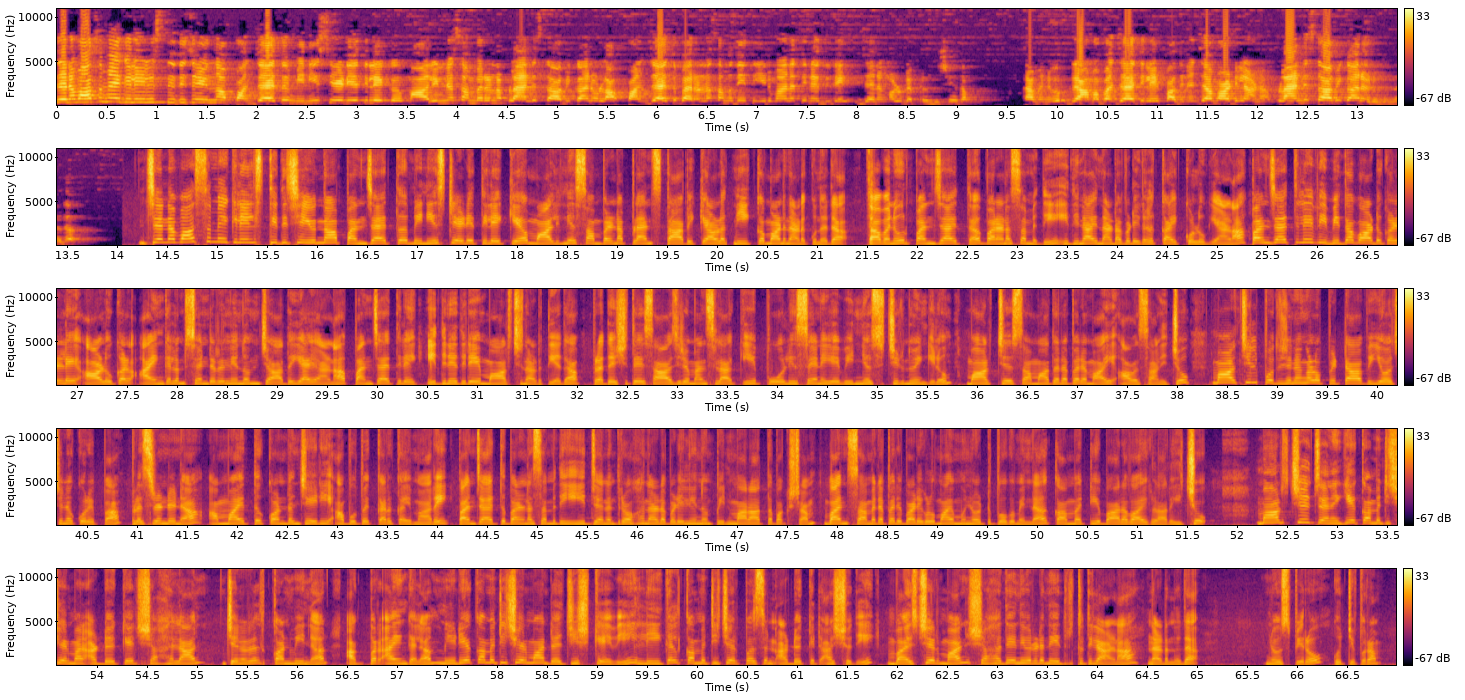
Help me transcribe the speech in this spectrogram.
ജനവാസ മേഖലയിൽ സ്ഥിതി ചെയ്യുന്ന പഞ്ചായത്ത് മിനി സ്റ്റേഡിയത്തിലേക്ക് മാലിന്യ സംഭരണ പ്ലാന്റ് സ്ഥാപിക്കാനുള്ള പഞ്ചായത്ത് ഭരണസമിതി തീരുമാനത്തിനെതിരെ ജനങ്ങളുടെ പ്രതിഷേധം. തമനൂർ ഗ്രാമപഞ്ചായത്തിലെ പതിനഞ്ചാം വാർഡിലാണ് പ്ലാന്റ് സ്ഥാപിക്കാനൊരുങ്ങുന്നത് ജനവാസ മേഖലയിൽ സ്ഥിതി ചെയ്യുന്ന പഞ്ചായത്ത് മിനി സ്റ്റേഡിയത്തിലേക്ക് മാലിന്യ സംഭരണ പ്ലാന്റ് സ്ഥാപിക്കാനുള്ള നീക്കമാണ് നടക്കുന്നത്. തവനൂർ പഞ്ചായത്ത് ഭരണസമിതി ഇതിനായി നടപടികൾ കൈക്കൊള്ളുകയാണ്. പഞ്ചായത്തിലെ വിവിധ വാർഡുകളിലെ ആളുകൾ അയങ്കലം സെന്ററിൽ നിന്നും ജാഥയായാണ് പഞ്ചായത്തിലേക്ക് ഇതിനെതിരെ മാർച്ച് നടത്തിയത്. പ്രദേശത്തെ സാഹചര്യം മനസ്സിലാക്കി പോലീസ് സേനയെ വിന്യസിച്ചിരുന്നുവെങ്കിലും മാർച്ച് സമാധാനപരമായി അവസാനിച്ചു. മാർച്ചിൽ പൊതുജനങ്ങൾ ഒപ്പിട്ട വിയോജനക്കുറിപ്പ് പ്രസിഡന്റിന് അമ്മായത്ത് കൊണ്ടഞ്ചേരി അബുബക്കർ കൈമാറി. പഞ്ചായത്ത് ഭരണസമിതി ഈ ജനദ്രോഹ നടപടിയിൽ നിന്നും പിന്മാറാത്ത പക്ഷം വൻ സമരപരിപാടികളുമായി മുന്നോട്ടു പോകുമെന്ന് കമ്മിറ്റി ഭാരവാഹികൾ അറിയിച്ചു. മാർച്ച് ജനകീയ committee chairman advocate Shahalan general convener Akbar Ayankalam media committee chairman Rajeesh K V legal committee chairperson advocate Aswathi vice chairman Shahad എന്നിവരുടെ നേതൃത്വത്തിലാണ് നടന്നത്. News bureau Kuttippuram.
